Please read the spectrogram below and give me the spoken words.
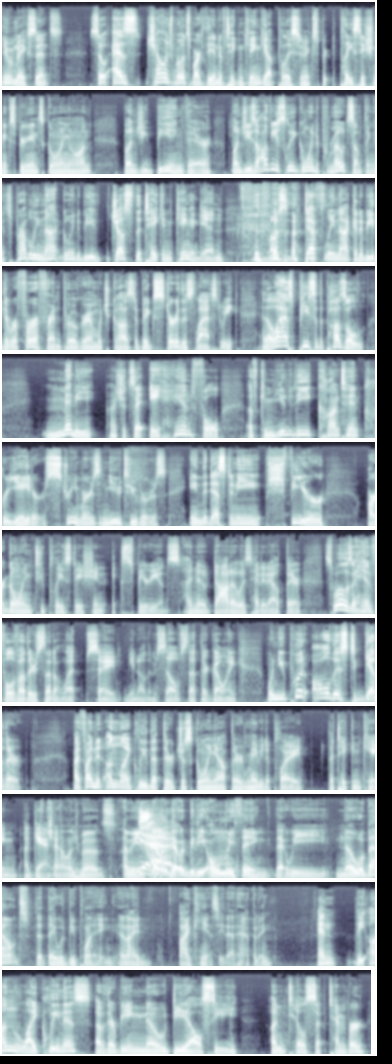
It would make sense. So, as challenge modes mark the end of Taken King, you got PlayStation, exper- PlayStation Experience going on. Bungie being there, Bungie's obviously going to promote something. It's probably not going to be just the Taken King again. It's most definitely not going to be the Refer a Friend program, which caused a big stir this last week. And the last piece of the puzzle many, I should say, a handful of community content creators, streamers, and YouTubers in the Destiny sphere are going to PlayStation Experience. I know Datto is headed out there, as well as a handful of others that I'll let say, you know, themselves that they're going. When you put all this together, I find it unlikely that they're just going out there maybe to play the Taken King again. Challenge modes. I mean, Yeah. that, that would be the only thing that we know about that they would be playing, and I I can't see that happening. And the unlikeliness of there being no DLC until September,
